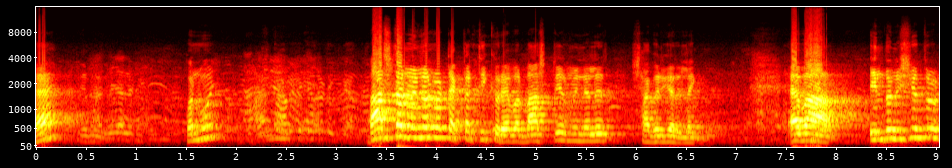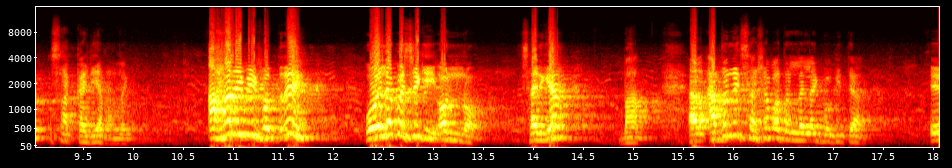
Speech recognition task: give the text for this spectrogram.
হ্যাঁ? বাস টার্মিনালও ট্র্যাক্টর ঠিক করে, এবার বাস টার্মিনালের সাগরিকারে লাগবে। এবার ইন্দোনেশিয়া তো চাক্কা দিয়ে আমার লাগবে আহারে বিপদ রে পেছে কি অন্য সারিয়া ভাত। আর আধুনিক চাষাবাদের লাগবো কিতা? এ,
